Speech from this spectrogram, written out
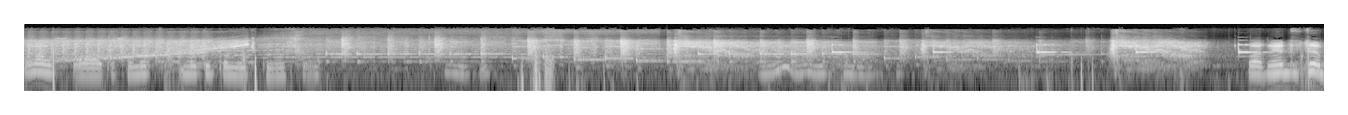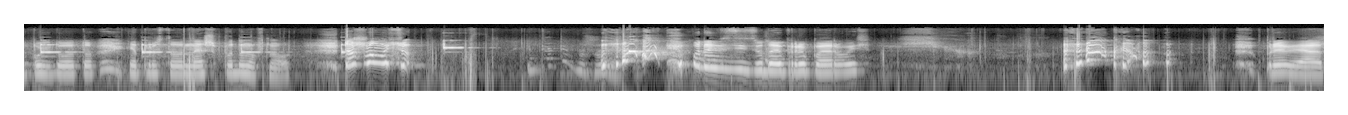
Вона ушла, тому що ми, ми тупо ничку знайшли. Ладно, я тебе пойду, а то я просто не ж подумав на Та що ви що? Вони всі сюди приперлись. Привіт.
